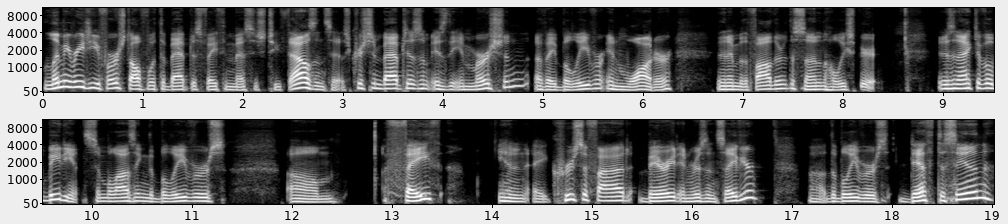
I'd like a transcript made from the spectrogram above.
let me read to you first off what the Baptist Faith and Message 2000 says. Christian baptism is the immersion of a believer in water in the name of the Father, the Son, and the Holy Spirit. It is an act of obedience, symbolizing the believer's um, faith in a crucified, buried, and risen Savior, uh, the believer's death to sin,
